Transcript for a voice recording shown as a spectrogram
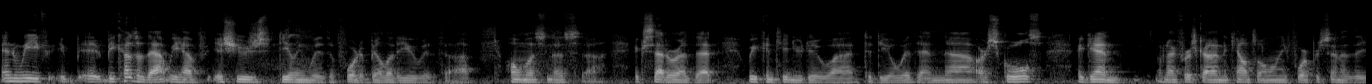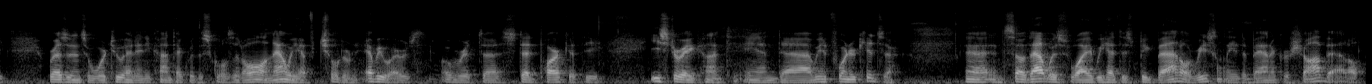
And we, because of that, we have issues dealing with affordability, with uh, homelessness, uh, et cetera, that we continue to, uh, to deal with. And uh, our schools, again, when I first got on the council, only 4% of the residents of Ward 2 had any contact with the schools at all. And now we have children everywhere. I was over at uh, Stead Park at the Easter egg hunt, and uh, we had 400 kids there. Uh, and so that was why we had this big battle recently, the Banneker Shaw battle,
